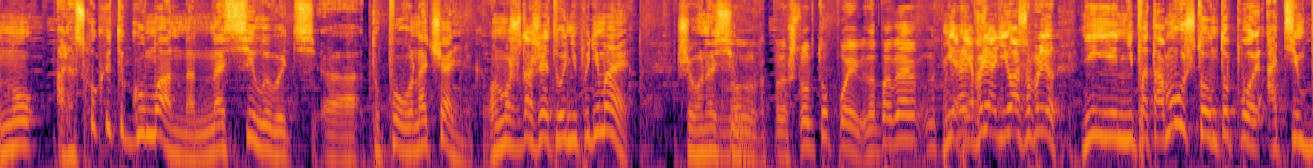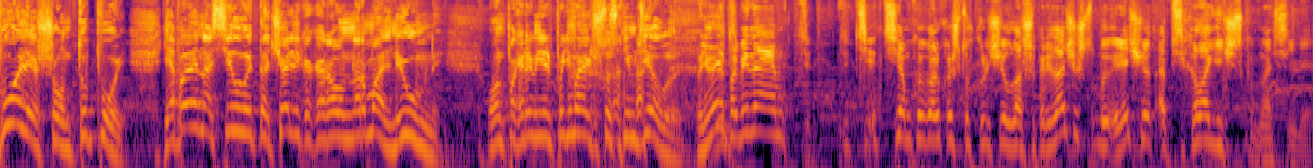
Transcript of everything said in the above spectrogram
ну, а насколько это гуманно насиловать э, тупого начальника? Он, может, даже этого не понимает, что его насилуют. Ну, что он тупой. Напоминаю- Нет, я понимаю, не важно, не, не, не потому, что он тупой, а тем более, что он тупой. Я понимаю, насиловать начальника, когда он нормальный, умный. Он, по крайней мере, понимает, что с ним делают. Понимаете? Напоминаем тем, кто только что включил нашу передачу, чтобы речь идет о психологическом насилии.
